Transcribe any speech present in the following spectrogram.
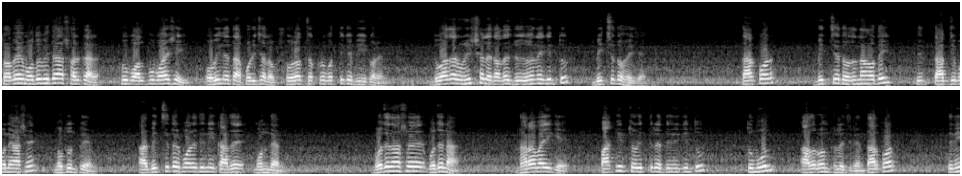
তবে মধুমিতা সরকার খুব অল্প বয়সেই অভিনেতা পরিচালক সৌরভ চক্রবর্তীকে বিয়ে করেন। দু হাজার উনিশ সালে তাদের দুজনে কিন্তু বিচ্ছেদ হয়ে যায়। তারপর বিচ্ছেদ হতে না হতেই তার জীবনে আসে নতুন প্রেম। আর বিচ্ছেদের পরে তিনি কাজে মন দেন। বোঝে না সে বোঝে না ধারাবাহিকে পাখির চরিত্রে তিনি কিন্তু তুমুল আলোড়ন ফেলেছিলেন। তারপর তিনি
